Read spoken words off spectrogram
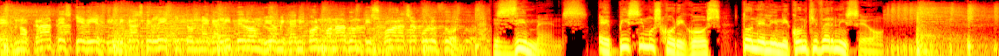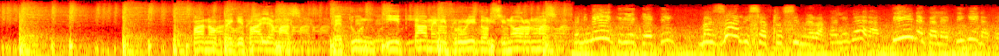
Τεχνοκράτες και διευθυντικά στελέχη των μεγαλύτερων βιομηχανικών μονάδων της χώρας ακολουθούν. Siemens. Επίσημος χορηγός των ελληνικών κυβερνήσεων. Πάνω από τα κεφάλια μας πετούν οι υπτάμενοι φρουροί των συνόρων μας Καλημέρα κυρία Κέτη. Μας ζάλισε αυτό σήμερα. Καλημέρα. Τι είναι καλέ, τι γίνεται;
